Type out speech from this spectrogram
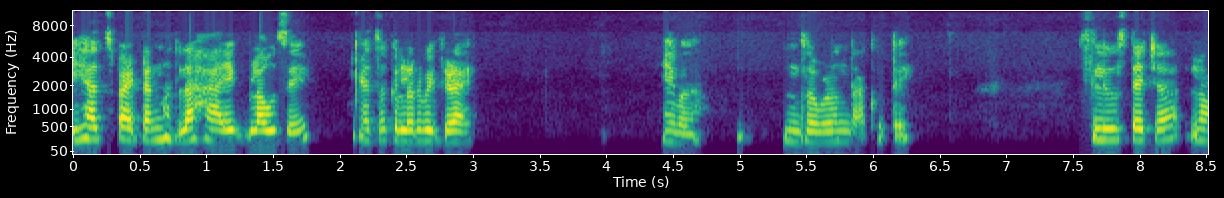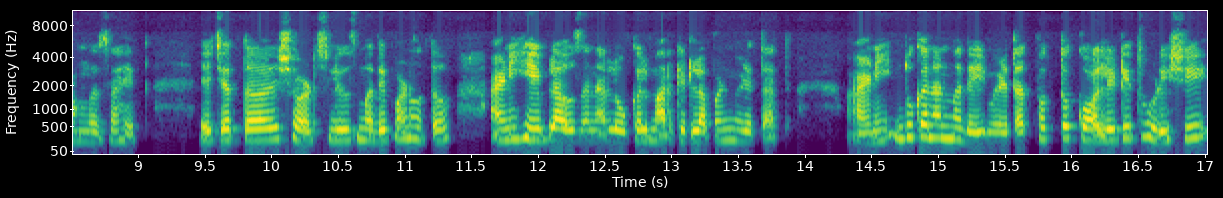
ह्याच पॅटर्न मधला हा एक ब्लाऊज आहे. याचा कलर वेगळा आहे. हे बघा जवळून दाखवते. स्लीव्स त्याच्या लॉंगच आहेत. याच्यात शॉर्ट स्लीव्समध्ये पण होतं. आणि हे ब्लाऊज ना लोकल मार्केटला पण मिळतात. आणि दुकानांमध्येही मिळतात. फक्त क्वालिटी थोडीशी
